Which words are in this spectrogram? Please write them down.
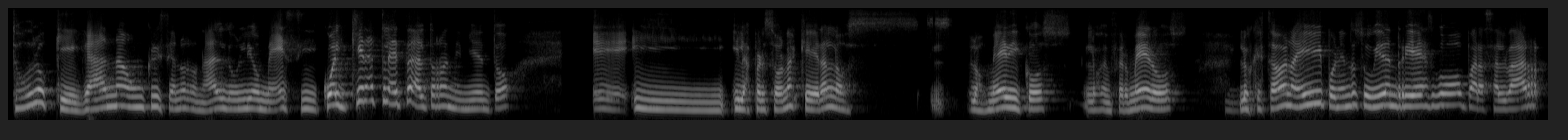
todo lo que gana un Cristiano Ronaldo, un Leo Messi, cualquier atleta de alto rendimiento, eh, y, y, las personas que eran los, los médicos, los enfermeros, los que estaban ahí poniendo su vida en riesgo para salvar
